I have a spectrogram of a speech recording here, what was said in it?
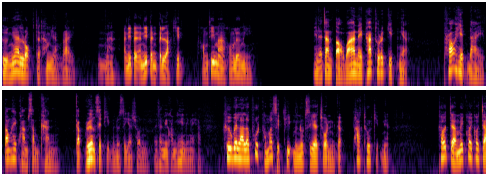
คือแง่ลบจะทำอย่างไรนะอันนี้เป็นอันนี้เป็นเป็นหลักคิดของที่มาของเรื่องนี้ เห็นอาจารย์ต่อบว่าในภาคธุรกิจเนี่ยเพราะเหตุใดต้องให้ความสำคัญกับเรื่องสิทธิมนุษยชนอาจารย์มีความคิดเห็นยังไงครับ คือเวลาเราพูดคำว่าสิทธิมนุษยชนกับภาคธุรกิจเนี่ยเขาจะไม่ค่อยเข้าใจ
